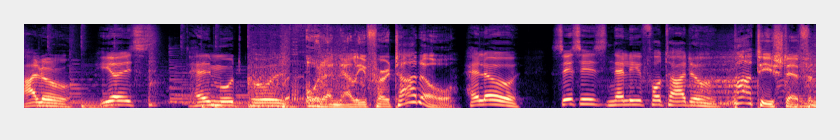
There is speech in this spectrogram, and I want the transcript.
Hallo, hier ist Helmut Kohl. Oder Nelly Furtado. Hello, this is Nelly Furtado. Party Steffen.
